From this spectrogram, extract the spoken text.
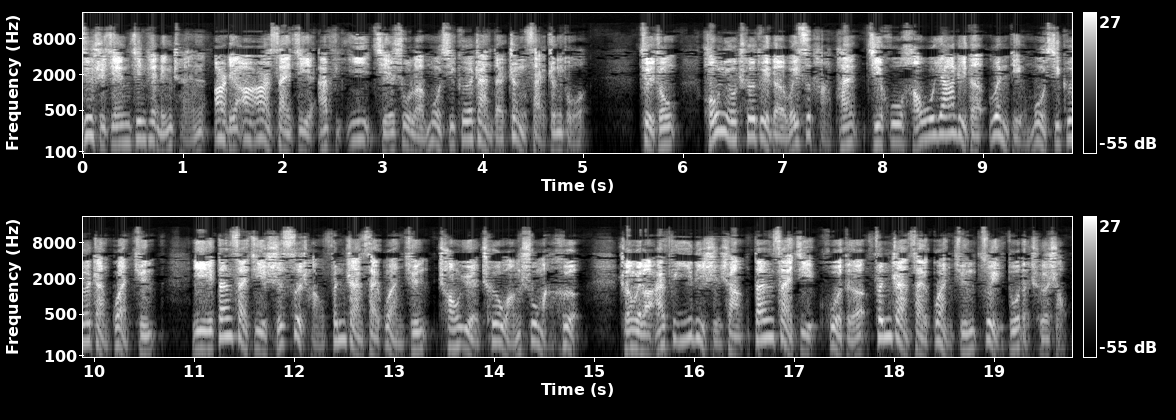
北京时间今天凌晨，2022赛季 F1 结束了墨西哥站的正赛争夺，最终红牛车队的维斯塔潘几乎毫无压力的问鼎墨西哥站冠军，以单赛季十四场分站赛冠军，超越车王舒马赫，成为了 F1 历史上单赛季获得分站赛冠军最多的车手。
